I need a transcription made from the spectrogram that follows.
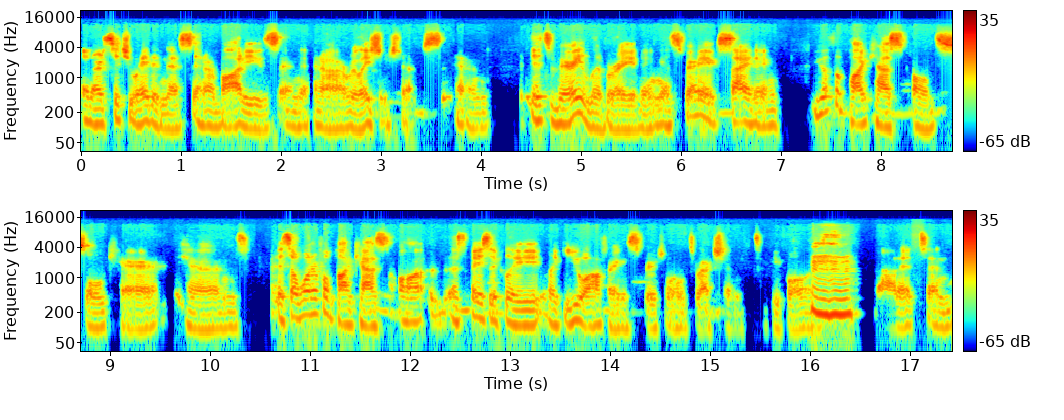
in our situatedness in our bodies and in our relationships and it's very liberating it's very exciting you have a podcast called soul care and it's a wonderful podcast it's basically like you offering spiritual direction to people hmm about it. And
